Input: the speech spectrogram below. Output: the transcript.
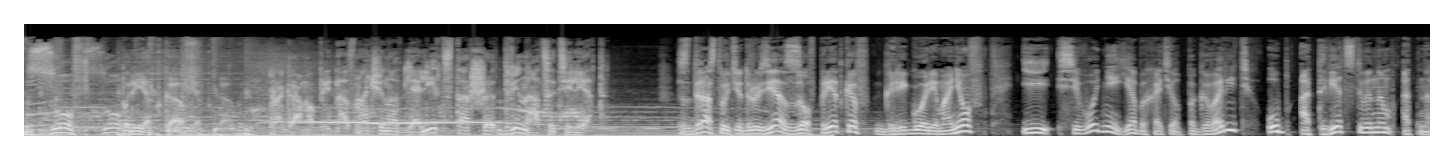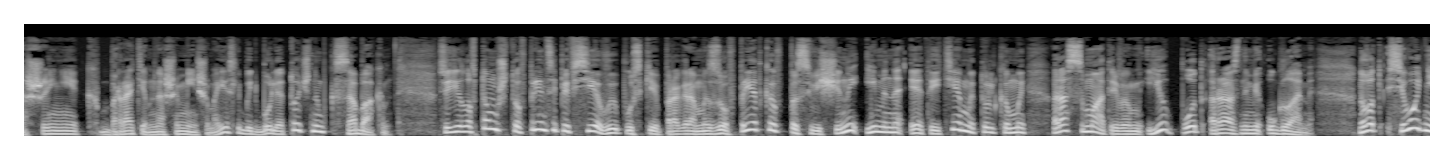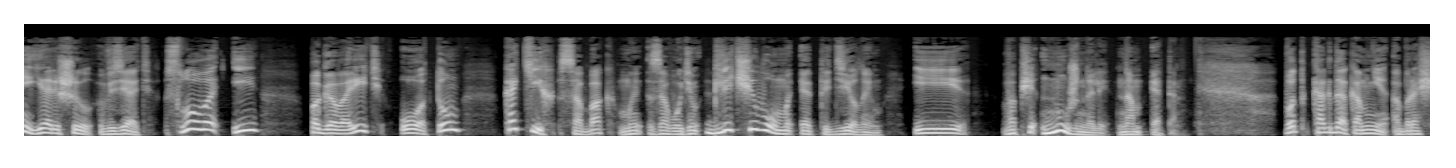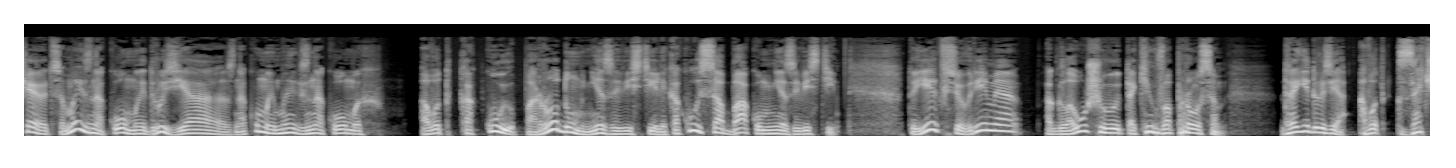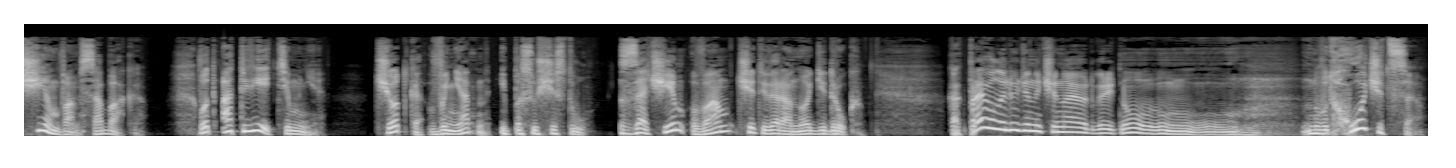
«Зов предков». Программа предназначена для лиц старше 12 лет. Здравствуйте, друзья! Зов предков, Григорий Манев. И сегодня я бы хотел поговорить об ответственном отношении к братьям нашим меньшим, а если быть более точным, к собакам. Все дело в том, что, в принципе, все выпуски программы «Зов предков» посвящены именно этой теме, только мы рассматриваем ее под разными углами. Но вот сегодня я решил взять слово и поговорить о том, каких собак мы заводим, для чего мы это делаем и вообще нужно ли нам это. Вот когда ко мне обращаются мои знакомые, друзья, знакомые моих знакомых, а вот какую породу мне завести или какую собаку мне завести, то я их все время оглаушиваю таким вопросом. Дорогие друзья, а вот зачем вам собака? Вот ответьте мне четко, внятно и по существу. Зачем вам четвероногий друг? Как правило, люди начинают говорить, ну, ну вот хочется.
